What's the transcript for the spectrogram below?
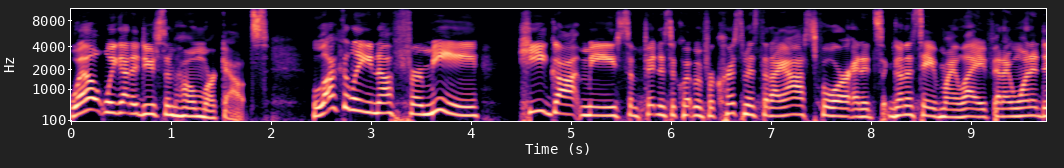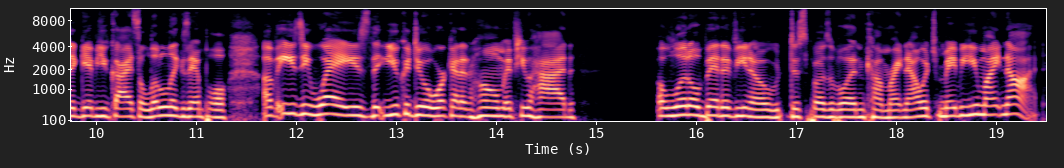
well, we got to do some home workouts. Luckily enough for me, he got me some fitness equipment for Christmas that I asked for, and it's going to save my life. And I wanted to give you guys a little example of easy ways that you could do a workout at home if you had a little bit of, you know, disposable income right now, which maybe you might not.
